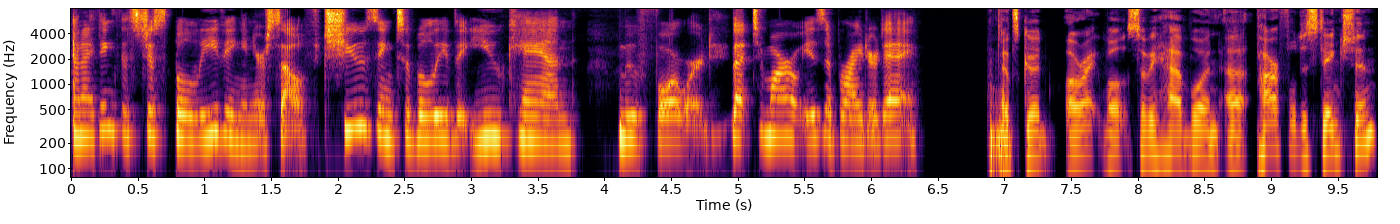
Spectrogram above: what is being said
And I think that's just believing in yourself, choosing to believe that you can move forward, that tomorrow is a brighter day. That's good. All right. Well, so we have one uh, powerful distinction,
